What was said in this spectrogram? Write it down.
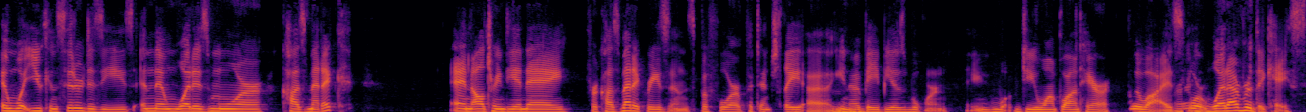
and what you consider disease, and then what is more cosmetic and altering DNA for cosmetic reasons before potentially uh, mm-hmm. you know a mm-hmm. baby is born do you want blonde hair blue eyes right. or whatever the case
